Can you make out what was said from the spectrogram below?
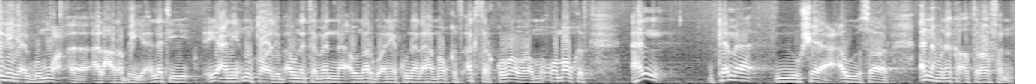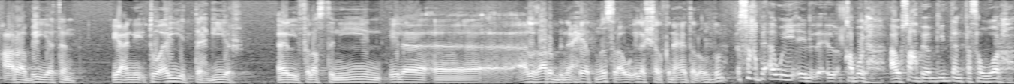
هذه الجموع آه، العربية التي يعني نطالب أو نتمنى أو نرجو أن يكون لها موقف أكثر قوة وم- وموقف. هل كما يشاع أو يثار أن هناك أطرافا عربية يعني تؤيد تهجير الفلسطينيين إلى آه، الغرب ناحية مصر أو إلى الشرق ناحية الأردن؟ صعب قوي قبولها أو صعب جدا تصورها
